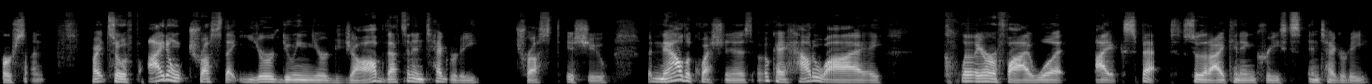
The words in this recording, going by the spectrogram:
person right so if i don't trust that you're doing your job that's an integrity trust issue but now the question is okay how do i clarify what I expect so that I can increase integrity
